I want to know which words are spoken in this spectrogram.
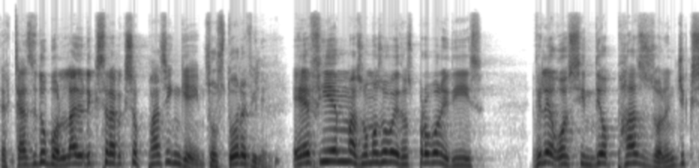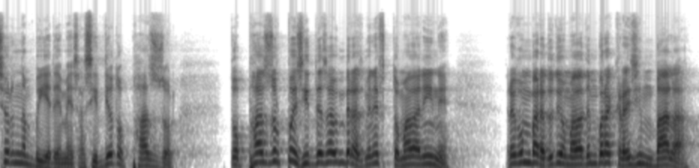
Τερκάζει του πολλά, διότι ξέρω να παίξω passing game. Σωστό ρε φίλε. Έφυγε μας όμως ο βοηθός προπονητής. Φίλε, εγώ συνδύω puzzle, δεν ξέρω να μπήκετε μέσα. Συνδύω το puzzle. Το puzzle που εσύνδεσα την περασμένη εβδομάδα είναι Ρε κομπάρε, τούτη η ομάδα δεν μπορεί να κρατήσει μπάλα.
